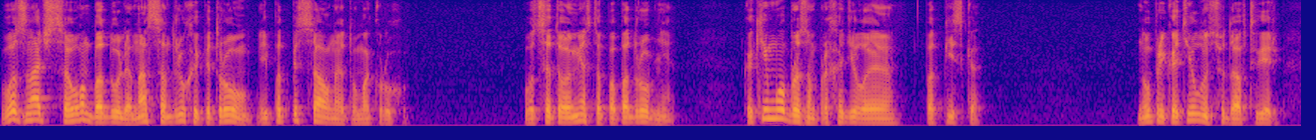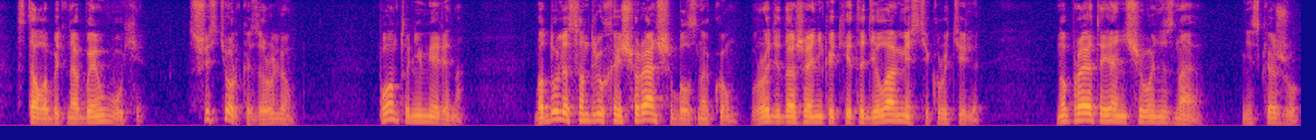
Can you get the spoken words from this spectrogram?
Вот, значится, он, Бадуля, нас с Андрюхой Петровым и подписал на эту мокруху. Вот с этого места поподробнее. Каким образом проходила э, подписка? Ну, прикатил он сюда, в Тверь, стало быть, на БМВухе, с шестеркой за рулем. Понту немерено. Бадуля с Андрюхой еще раньше был знаком, вроде даже они какие-то дела вместе крутили. Но про это я ничего не знаю. Не скажу.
